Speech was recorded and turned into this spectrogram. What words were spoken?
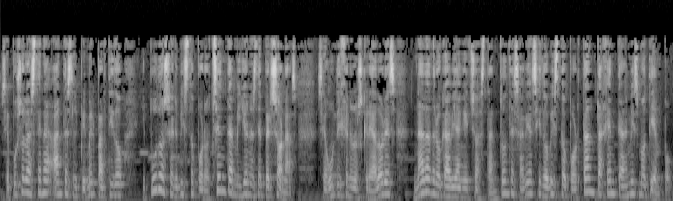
Se puso la escena antes del primer partido y pudo ser visto por 80 millones de personas. Según dijeron los creadores, nada de lo que habían hecho hasta entonces había sido visto por tanta gente al mismo tiempo.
